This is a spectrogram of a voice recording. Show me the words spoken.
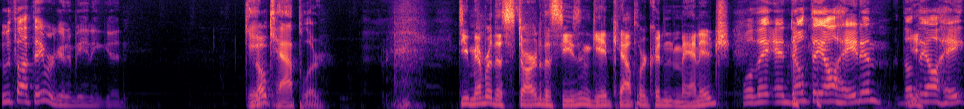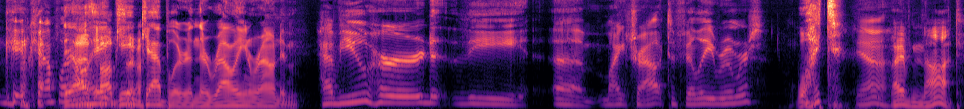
Who thought they were going to be any good? Gabe Nope. Kapler. Do you remember the start of the season? Gabe Kapler couldn't manage. Well, they and don't they all hate him? Don't they all hate Gabe Kapler? They all I hate thought Gabe so. Kapler and they're rallying around him. Have you heard the uh, Mike Trout to Philly rumors? What? Yeah. I have not.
